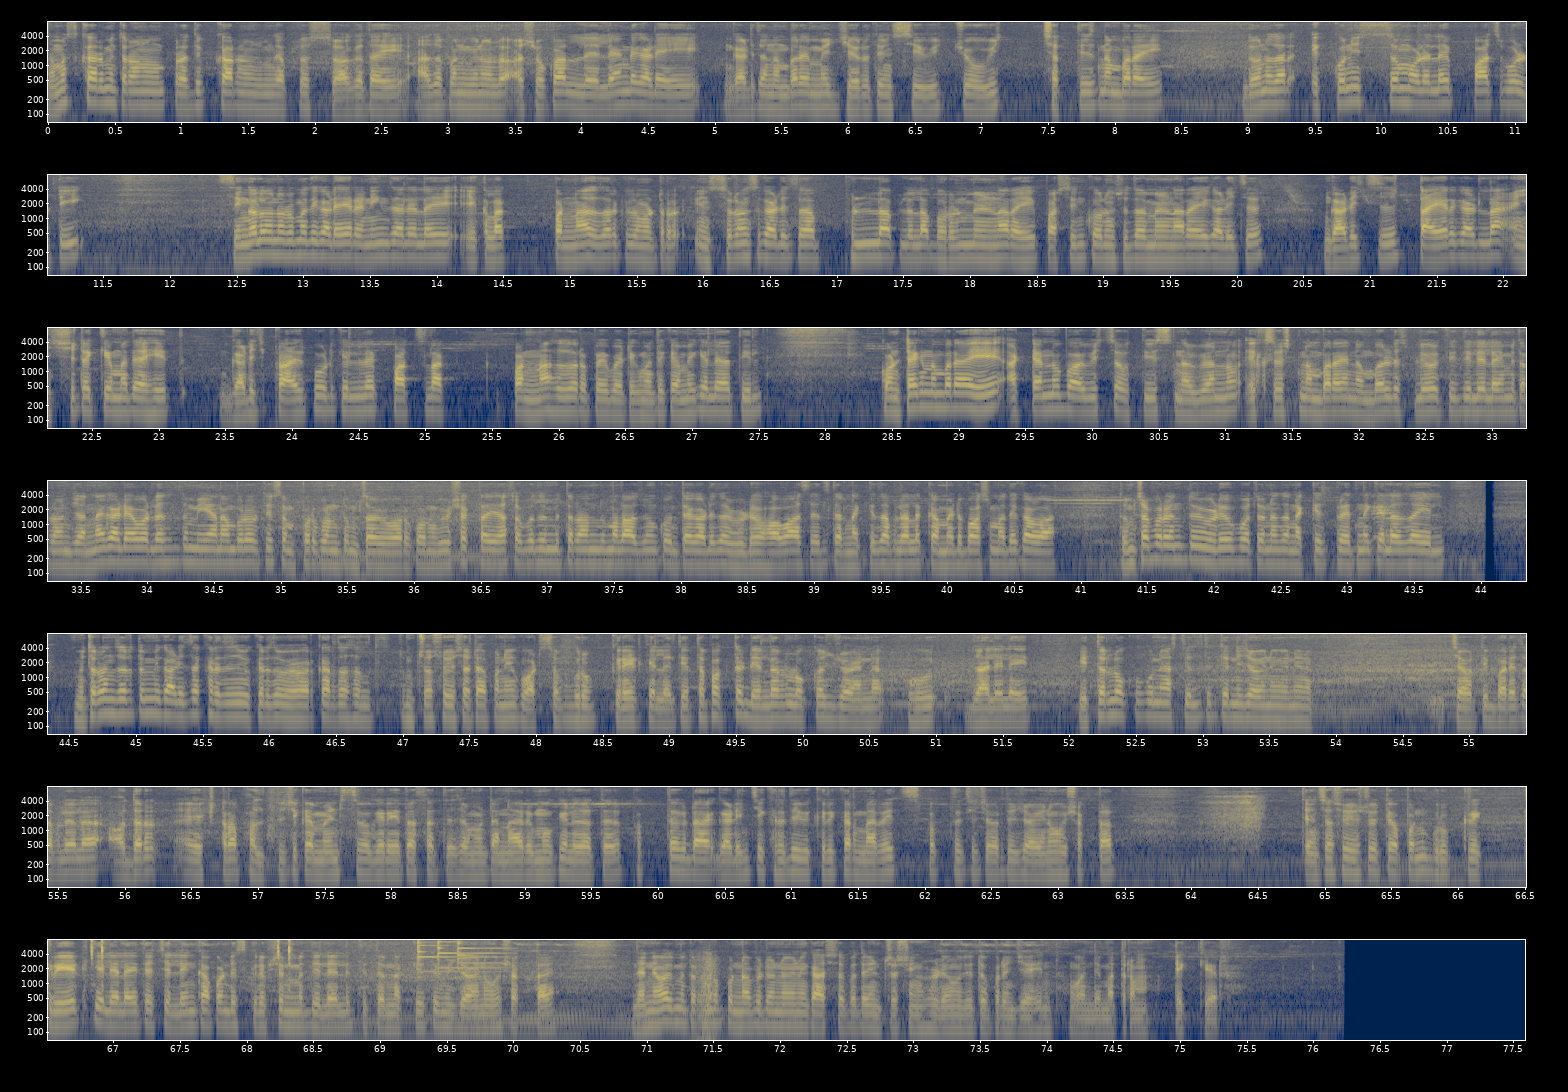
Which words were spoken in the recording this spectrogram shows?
नमस्कार मित्रांनो प्रदीप कारमध्ये आपलं स्वागत आहे. आज आपण घेऊन अशोका लेलँड गाडी आहे गाडीचा नंबर आहे एम एच झिरो तीन सी वीस चोवीस छत्तीस नंबर आहे. दोन हजार एकोणीसचं मॉडेल आहे पाच बोल्टी सिंगल ओनरमध्ये गाडी आहे रनिंग झालेलं आहे. एक लाख पन्नास हजार किलोमीटर. इन्शुरन्स गाडीचा फुल्ल आपल्याला भरून मिळणार आहे. पासिंग करूनसुद्धा मिळणार आहे गाडीचं. गाडीचे टायर गाडीला ऐंशी टक्केमध्ये आहेत. गाडीची प्राईस पोर्ट केलेली आहे पाच लाख पन्नास हजार रुपये बैठकमध्ये कमी केले जातील. कॉन्टॅक्ट नंबर आहे अठ्ठ्याण्णव बावीस चौतीस नव्याण्णव एकसष्ट नंबर आहे. नंबर डिस्प्लेवरती दिलेला आहे मित्रांनो. ज्यांना गाडी आवडली असेल तुम्ही या नंबरवरती संपर्क करून तुमचा व्यवहार करून घेऊ शकता. यासोबत मित्रांनो तुम्हाला अजून कोणत्या गाडीचा व्हिडिओ हवा असेल तर नक्कीच आपल्याला कमेंट बॉक्समध्ये कळवा. तुमच्यापर्यंत व्हिडिओ पोहोचवण्याचा नक्कीच प्रयत्न केला जाईल. मित्रांनो जर तुम्ही गाडीचा खरेदी विक्रीचा व्यवहार करत असाल तर तुमच्या सोयीसाठी आपण एक व्हॉट्सअप ग्रुप क्रिएट केला आहे. तिथं फक्त डीलर लोकच जॉईन हो झालेले आहेत. इतर लोक कोणी असतील तर त्यांनी जॉईन होणे याच्यावरती बरेच आपल्याला अदर एक्स्ट्रा फालतूचे कमेंट्स वगैरे येत असतात. त्याच्यामुळे त्यांना रिमूव्ह केलं जातं. फक्त डा गाडींची खरेदी विक्री करणारेच फक्त त्याच्यावरती जॉईन होऊ शकतात. त्यांच्या सोयीसाठी आपण ग्रुप क्रि क्रिएट केलेला आहे. त्याची लिंक आपण डिस्क्रिप्शनमध्ये दिलेलं आहे. तिथं नक्की तुम्ही जॉईन होऊ शकताय. धन्यवाद मित्रांनो. पुन्हा भेटून नवीन अशा पद्धती इंटरेस्टिंग व्हिडिओमध्ये तोपर्यंत जय हिंद. वंदे मातरम. Take care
